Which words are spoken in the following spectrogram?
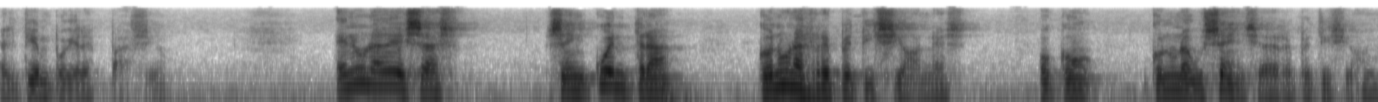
el tiempo y el espacio, en una de esas se encuentra con unas repeticiones o con, con una ausencia de repeticiones,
